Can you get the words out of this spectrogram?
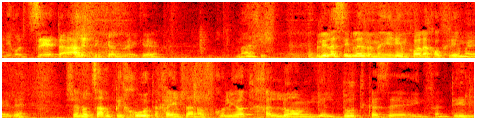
אני רוצה את הארטיק הזה, כן? מה זה? בלי לשים לב, הם מעירים כל החוקרים האלה, שנוצר פיחות, החיים שלנו הפכו להיות חלום ילדות כזה אינפנטילי.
